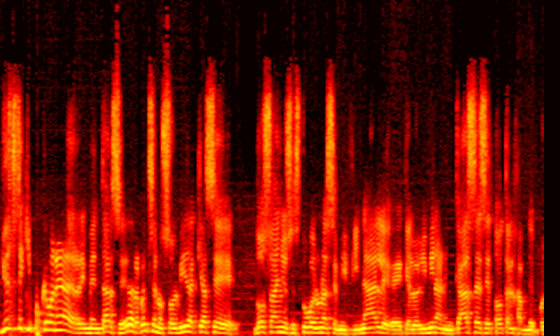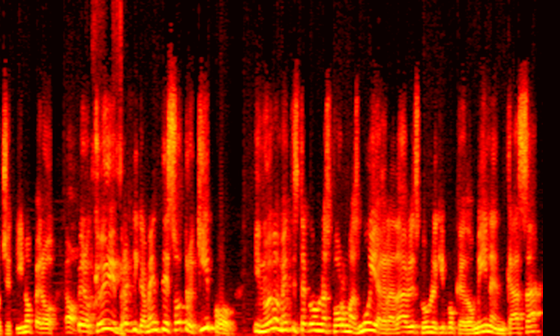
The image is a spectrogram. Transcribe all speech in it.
Y este equipo, qué manera de reinventarse. ¿eh? De repente se nos olvida que hace dos años estuvo en una semifinal, eh, que lo eliminan en casa, ese Tottenham de Pochettino, pero, pero que hoy prácticamente es otro equipo. Y nuevamente está con unas formas muy agradables, con un equipo que domina en casa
